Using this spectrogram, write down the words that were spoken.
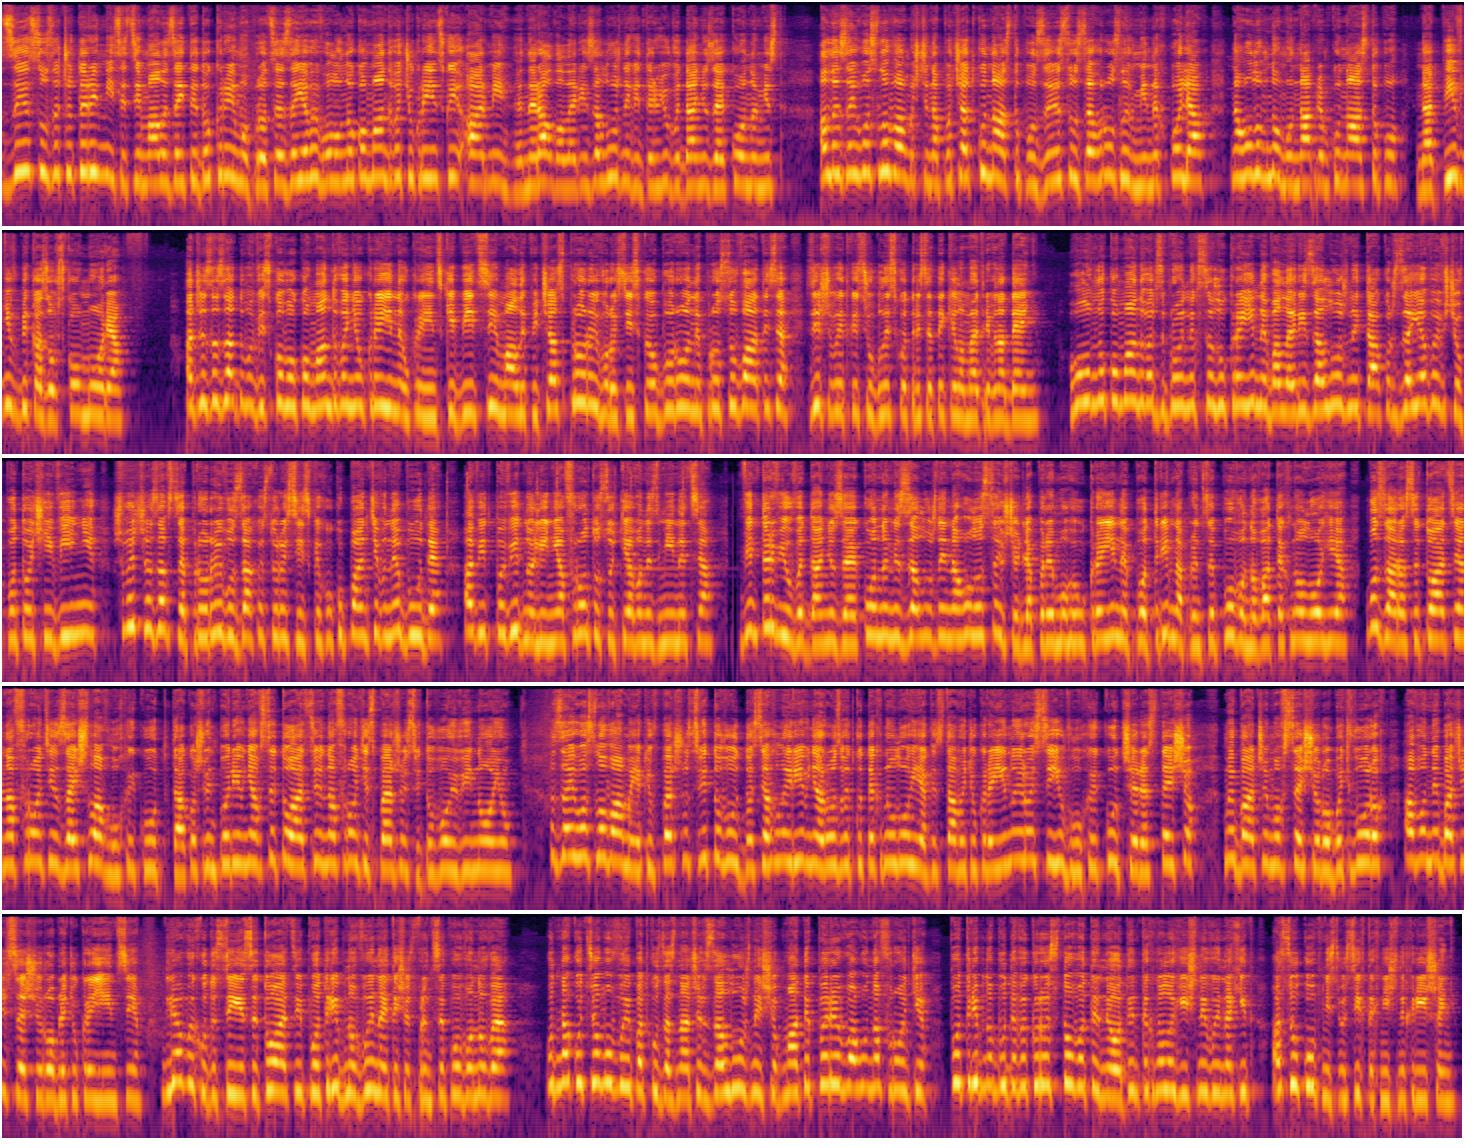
ЗСУ за чотири місяці мали зайти до Криму. Про це заявив головнокомандувач української армії генерал Валерій Залужний в інтерв'ю виданню за економіст. Але за його словами, ще на початку наступу ЗСУ загрузли в мінних полях на головному напрямку наступу на півдні в бік Азовського моря. Адже за задумом військового командування України українські бійці мали під час прориву російської оборони просуватися зі швидкістю близько 30 км на день. Головнокомандувач збройних сил України Валерій Залужний також заявив, що в поточній війні швидше за все прориву захисту російських окупантів не буде, а відповідно лінія фронту суттєво не зміниться. В інтерв'ю виданню за економіст Залужний наголосив, що для перемоги України потрібна принципово нова технологія, бо зараз ситуація на фронті зайшла в глухий кут. Також він порівняв ситуацію на фронті з Першою світовою війною. За його словами, як і в Першу світову, досягли рівня розвитку технологій, який ставить Україну і Росію в глухий кут через те, що ми бачимо все, що робить ворог, а вони бачать все, що роблять українці. Для виходу з цієї ситуації потрібно винайти щось принципово нове. Однак у цьому випадку зазначив залужний, щоб мати перевагу на фронті, потрібно буде використовувати не один технологічний винахід, а сукупність усіх технічних рішень.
